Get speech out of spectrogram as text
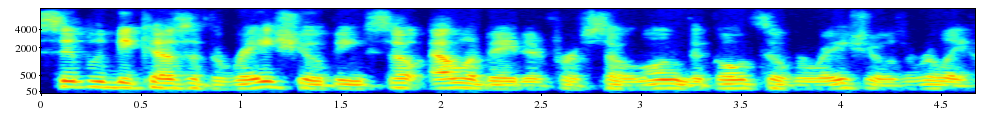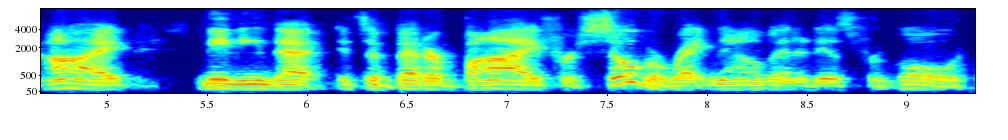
simply because of the ratio being so elevated for so long. The gold silver ratio is really high, meaning that it's a better buy for silver right now than it is for gold.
